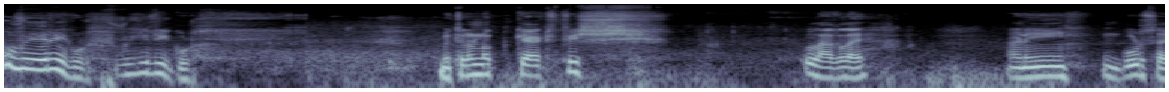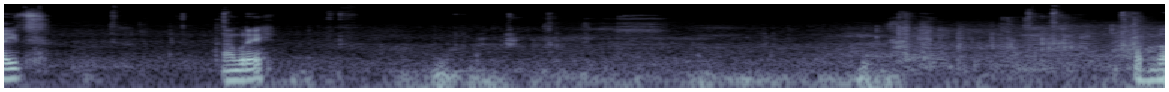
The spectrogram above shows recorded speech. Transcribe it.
व्हेरी गुड व्हेरी गुड मित्रांनो कॅटफिश लागला आहे आणि गुड साईज थांब रे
